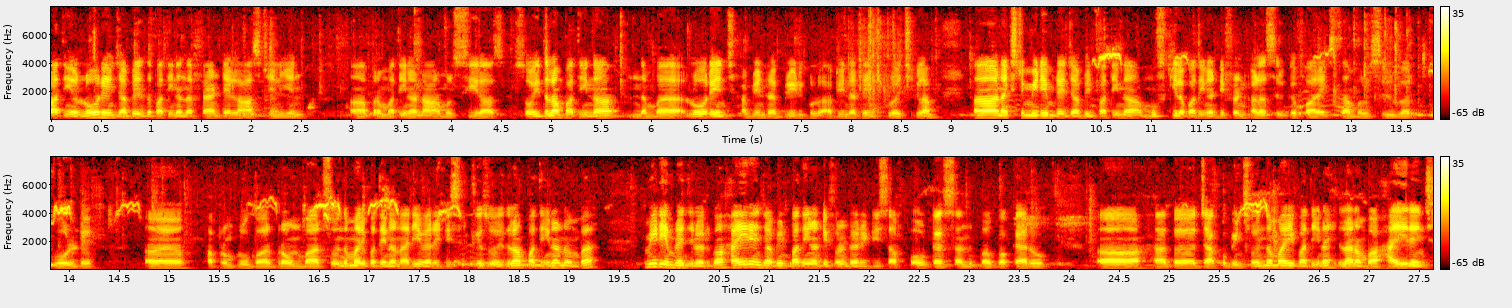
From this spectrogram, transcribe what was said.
பார்த்தீங்கன்னா லோ ரேஞ்ச் அப்படின்றது பார்த்தீங்கன்னா இந்த ஃபேண்டெல் ஆஸ்திரேலியன் அப்புறம் பார்த்தீங்கன்னா நார்மல் சீராஸ் ஸோ இதெல்லாம் பார்த்தீங்கன்னா நம்ம லோ ரேஞ்ச் அப்படின்ற ப்ரீடுக்குள்ள அப்படின்ற ரேஞ்சுக்குள்ளே வச்சுக்கலாம். நெக்ஸ்ட் மீடியம் ரேஞ்ச் அப்படின்னு பார்த்தீங்கன்னா முஸ்கியில் பார்த்தீங்கன்னா டிஃப்ரெண்ட் கலர்ஸ் இருக்குது ஃபார் எக்ஸாம்பிள் சில்வர் கோல்டு அப்புறம் blue bar brown bar so இந்த மாதிரி பார்த்தீங்கன்னா நிறைய வெரைட்டிஸ் இருக்குது ஸோ இதெல்லாம் பார்த்தீங்கன்னா நம்ம மீடியம் ரேஞ்சில் இருக்கும். ஹை ரேஞ்ச் அப்படின்னு பார்த்தீங்கன்னா டிஃப்ரெண்ட் வெரைட்டிஸ் ஆஃப் பவுட்டர்ஸ் அந்த பொக்காரோ அது ஜாக்கோபின் ஸோ இந்த மாதிரி பார்த்தீங்கன்னா இதெல்லாம் நம்ம ஹை ரேஞ்ச்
